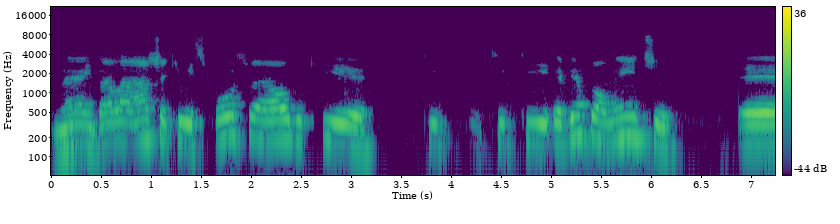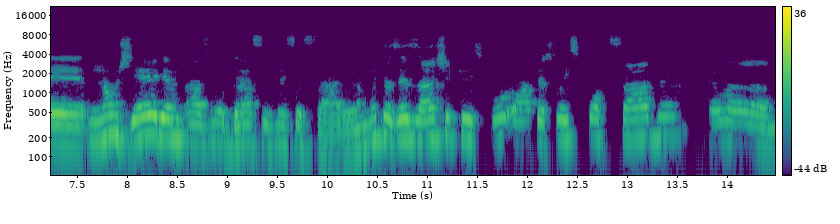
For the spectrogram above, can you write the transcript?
né? Então ela acha que o esforço é algo que que, que, que eventualmente é, não gere as mudanças necessárias. Muitas vezes acha que uma pessoa esforçada ela,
